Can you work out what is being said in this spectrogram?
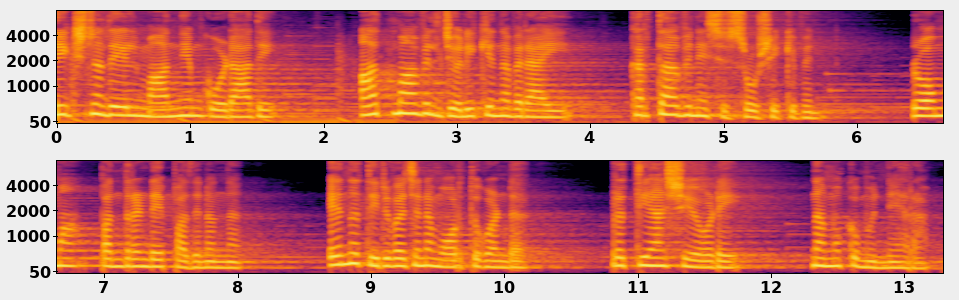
തീക്ഷ്ണതയിൽ മാന്യം കൂടാതെ ആത്മാവിൽ ജ്വലിക്കുന്നവരായി കർത്താവിനെ ശുശ്രൂഷിക്കുവിൻ. റോമ പന്ത്രണ്ട് പതിനൊന്ന് എന്ന തിരുവചനം ഓർത്തുകൊണ്ട് പ്രത്യാശയോടെ നമുക്ക് മുന്നേറാം.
